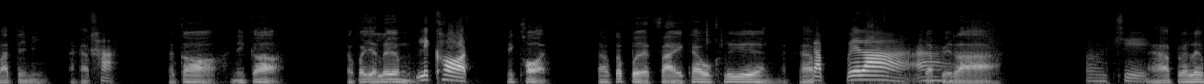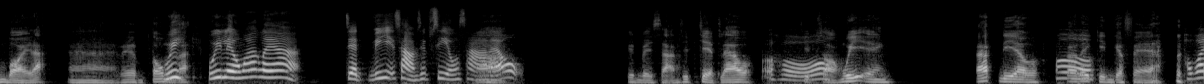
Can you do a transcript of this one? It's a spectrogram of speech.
วัดในนี้นะครับ ค่ะ แล้วก็อันนี้ก็เราก็จะเริ่มเลคคอร์ด เรคคอร์ด เราก็เปิดไฟเข้าเครื่องนะครับจับเวลาอ่าจับเวลาโอเคนะครับก็เริ่มบ่อยละ อ่าเริ่มต้มอุ้ยละอุ้ยเร็วมากเลยอะเจ็ดวิสามสิบสี่องศาอ่าแล้ว ขึ้นไป37แล้วโอ้โห12วิเองแป๊บเดียวโอ้ก็ได้กินกาแฟ เพราะว่า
